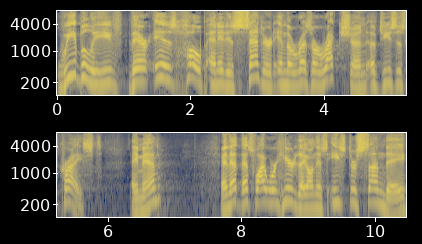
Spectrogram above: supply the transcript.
we believe there is hope and it is centered in the resurrection of Jesus Christ. Amen? And that, that's why we're here today on this Easter Sunday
